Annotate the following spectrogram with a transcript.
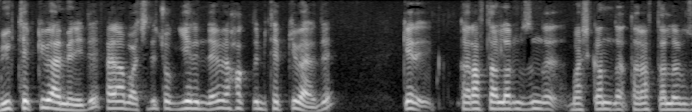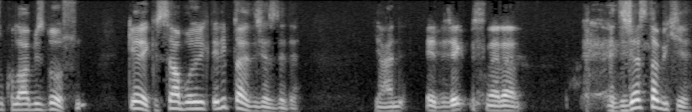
büyük tepki vermeliydi. Fenerbahçe'de çok yerinde ve haklı bir tepki verdi. Gere taraftarlarımızın da başkan da taraftarlarımızın kulağı bizde olsun. Gerekirse abonelikleri iptal edeceğiz dedi. Yani edecek misin Eren? Edeceğiz tabii ki.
